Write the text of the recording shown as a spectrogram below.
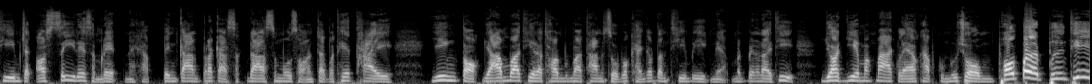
ทีมจากออสซี่ได้สำเร็จนะครับ เป็นการประกาศสักดาสโมสรจากประเทศไทย ยิ่งตอกย้ำว่าธีรทรบุญมาทันสวมบทแข่งกับตันทีมไปอีกเนี่ย มันเป็นอะไรที่ยอดเยี่ยมมากๆแล้วครับคุณผู้ชม ผมเปิดพื้นที่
